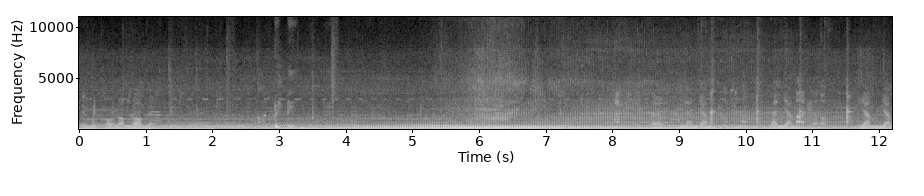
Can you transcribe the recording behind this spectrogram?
เป็นภูเขาล้อมรอบเลยอะไรร้านยำร้านยำยำยำ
